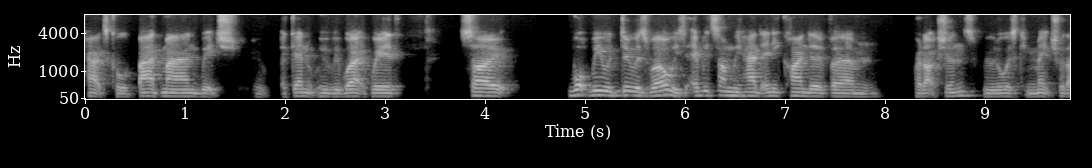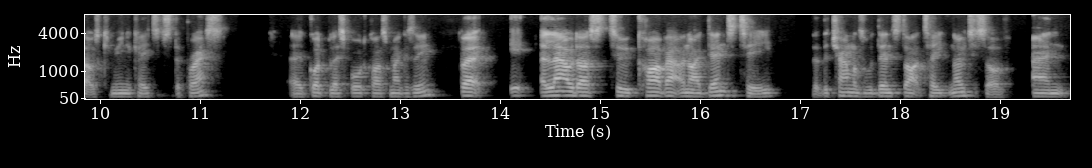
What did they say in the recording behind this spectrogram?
character called Badman, which again, who we work with. So what we would do as well is every time we had any kind of um, productions. We would always make sure that was communicated to the press. Uh, God bless Broadcast Magazine. But it allowed us to carve out an identity that the channels would then start take notice of. And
